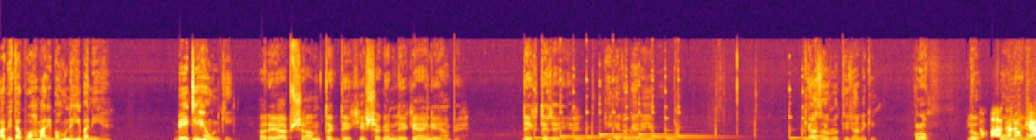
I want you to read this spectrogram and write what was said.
अभी तक वो हमारी बहू नहीं बनी है। बेटी है उनकी। अरे आप शाम तक देखिए शगन लेके आएँगे यहाँ पे। देखते जाइए। ठीक है तो कह रही है वो। क्या ज़रूरत थी जाने की? हेलो? लो फ़ोन आ गया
